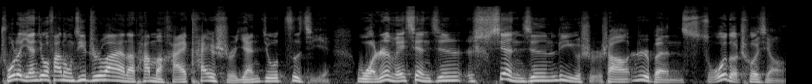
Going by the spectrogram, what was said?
除了研究发动机之外呢，他们还开始研究自己。我认为现今现今历史上日本所有的车型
